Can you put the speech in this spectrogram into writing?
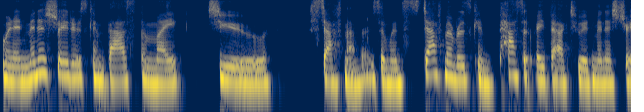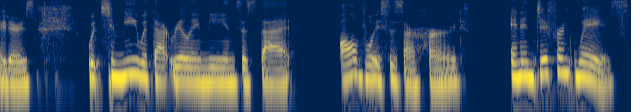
when administrators can pass the mic to staff members, and when staff members can pass it right back to administrators, what to me, what that really means is that all voices are heard and in different ways.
